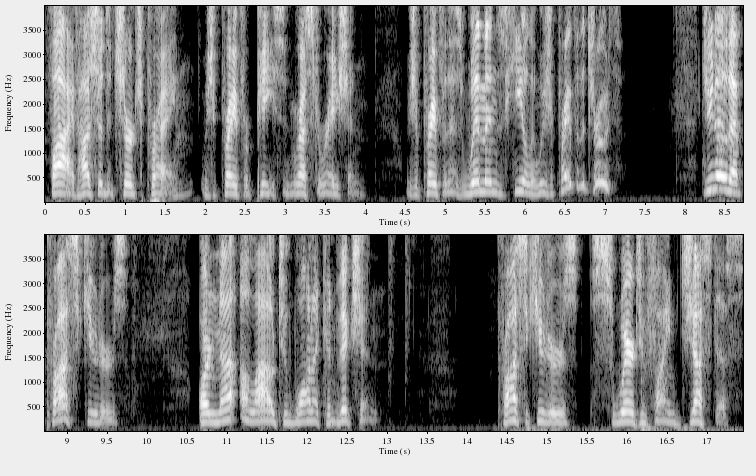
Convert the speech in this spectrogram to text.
Five, how should the church pray? We should pray for peace and restoration. We should pray for this women's healing. We should pray for the truth. Do you know that prosecutors are not allowed to want a conviction. Prosecutors swear to find justice,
